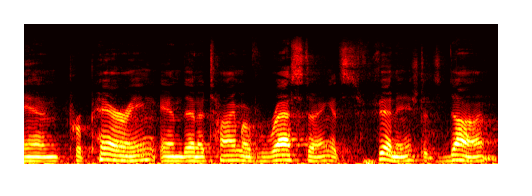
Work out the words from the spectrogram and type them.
and preparing, and then a time of resting. It's finished, it's done.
